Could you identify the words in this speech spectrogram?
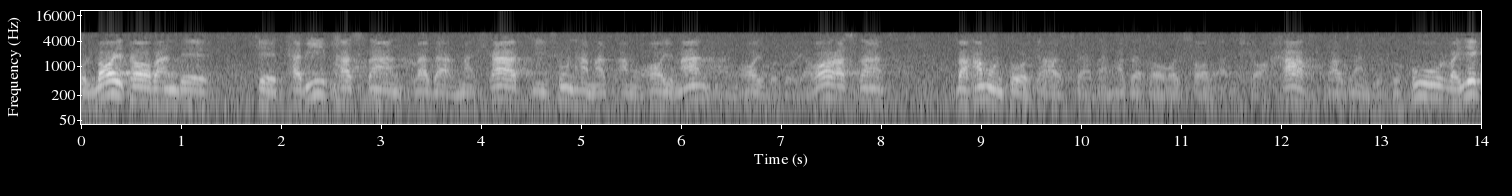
الله تابنده که طبیب هستند و در مشهد ایشون هم از اموهای من اموهای بزرگوار هستند. و همونطور که عرض کردم حضرت آقای سال شاه هفت فرزند ظهور و یک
